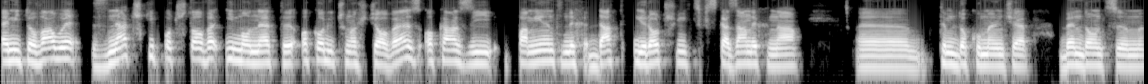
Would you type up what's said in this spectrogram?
emitowały znaczki pocztowe i monety okolicznościowe z okazji pamiętnych dat i rocznic wskazanych na e, tym dokumencie będącym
